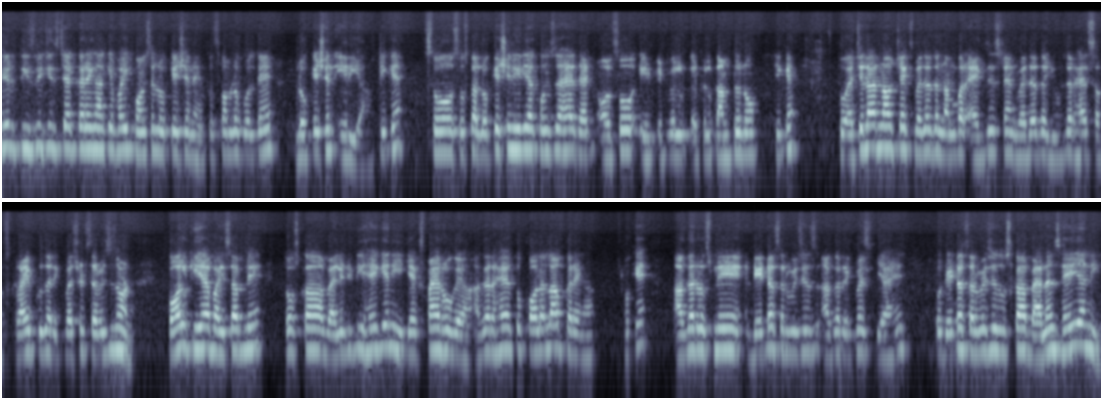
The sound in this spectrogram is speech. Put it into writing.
फिर तीसरी चीज़ चेक करेगा कि भाई कौन सा लोकेशन है तो उसको हम लोग बोलते हैं लोकेशन एरिया ठीक है? सो so, उसका लोकेशन एरिया कौन सा है that also it will it will come to know ठीक है? तो H L R now checks whether the number exist and whether the user has subscribe to the requested services on call किया भाई साहब ने तो उसका वैलिडिटी है कि नहीं कि एक्सपायर हो गया। अगर है तो कॉल अलाउ करेगा ओके अगर उसने डेटा सर्विसेज़ अगर रिक्वेस्ट किया है तो डेटा सर्विसेज़ उसका बैलेंस है या नहीं?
